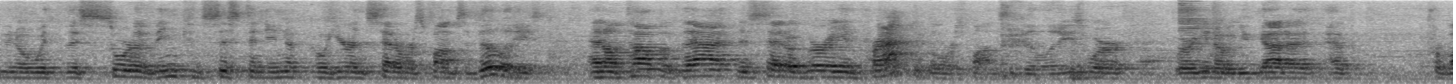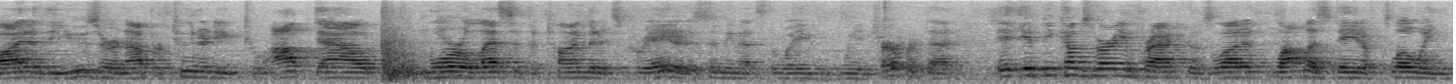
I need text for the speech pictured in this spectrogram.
you know, with this sort of inconsistent, incoherent set of responsibilities, and on top of that, this set of very impractical responsibilities where, where you know, you gotta have provided the user an opportunity to opt out more or less at the time that it's created, assuming that's the way we interpret that, it, it becomes very impractical. There's a lot, of, lot less data flowing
